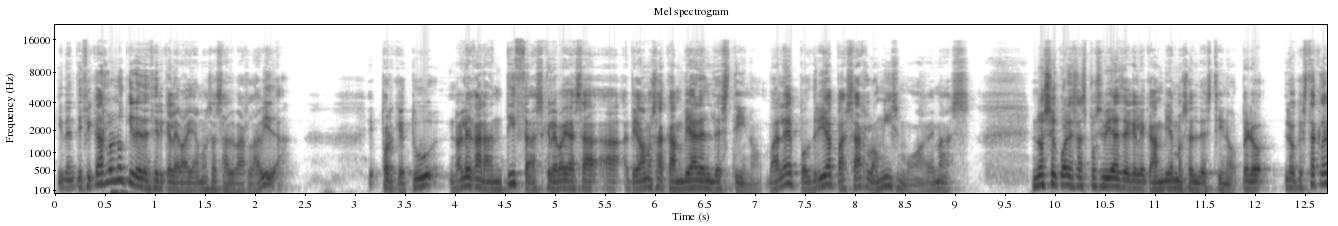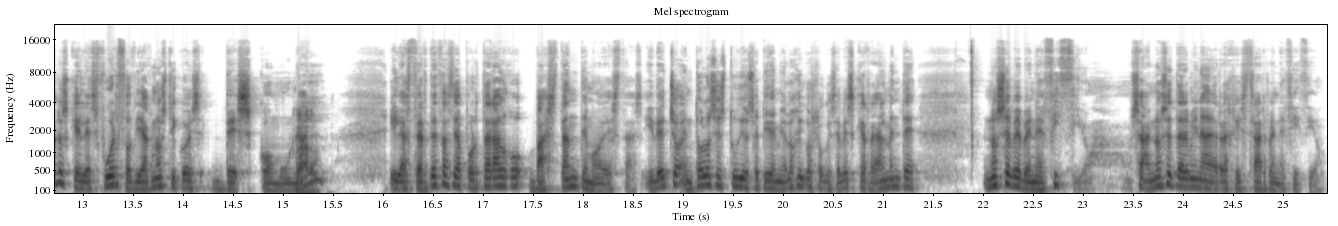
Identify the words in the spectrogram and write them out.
Identificarlo no quiere decir que le vayamos a salvar la vida. Porque tú no le garantizas que le vayas a, digamos, a cambiar el destino, ¿vale? Podría pasar lo mismo, además. No sé cuáles las posibilidades de que le cambiemos el destino, pero lo que está claro es que el esfuerzo diagnóstico es descomunal y las certezas de aportar algo bastante modestas. Y de hecho, en todos los estudios epidemiológicos lo que se ve es que realmente no se ve beneficio. O sea, no se termina de registrar beneficio.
